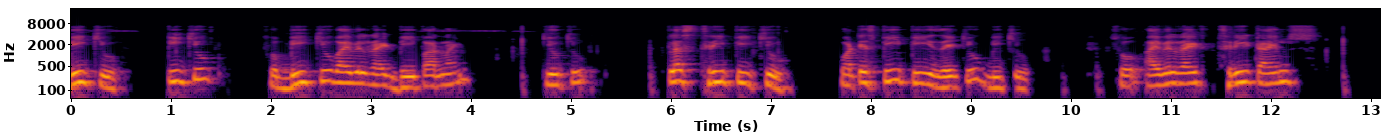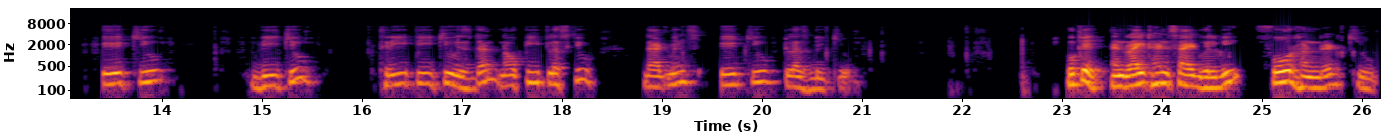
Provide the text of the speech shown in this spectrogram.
b cube p cube so b cube i will write b power 9 q cube plus 3p cube. What is p? P is a cube b cube. So i will write 3 times a cube b cube 3pq is done. Now p plus q that means a cube plus b cube okay and right hand side will be 400 cube.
